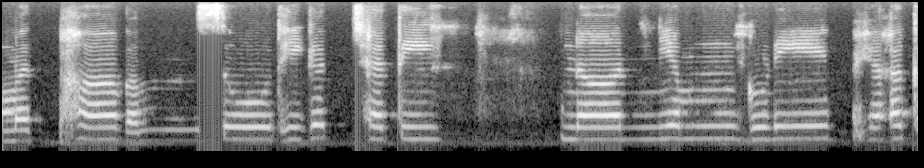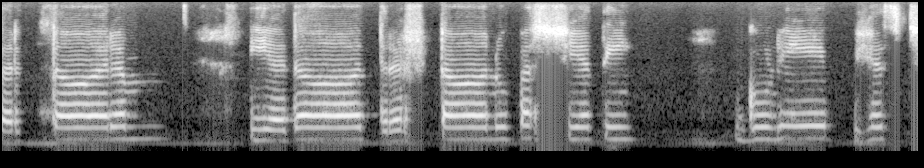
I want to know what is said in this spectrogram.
మద్భావం సోధిగచ్చతి నాణ్యం గుణేభ్య కర్తారం యదా ద్రష్టానుపశ్యతి గుణేభ్యశ్చ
